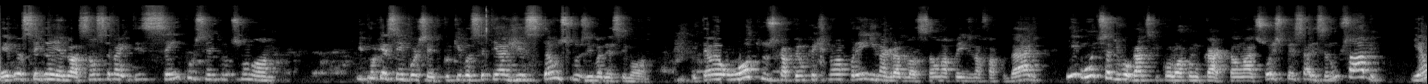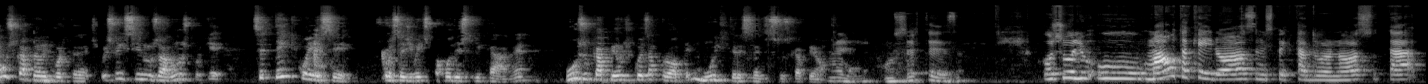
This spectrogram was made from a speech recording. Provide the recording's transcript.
E aí você ganhando ação, você vai ter 100% no seu nome. E por que 100%? Porque você tem a gestão exclusiva desse imóvel. Então é um outro escapião que a gente não aprende na graduação, não aprende na faculdade, e muitos advogados que colocam no cartão lá, sou especialista, não sabem. E é um escapião importante. Por isso eu ensino os alunos, porque Você tem que conhecer os procedimentos para poder explicar, né? Uso capião de coisa própria. É muito interessante uso capião. É, com certeza. Ô, Júlio, o Malta Queiroz, um espectador nosso, está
